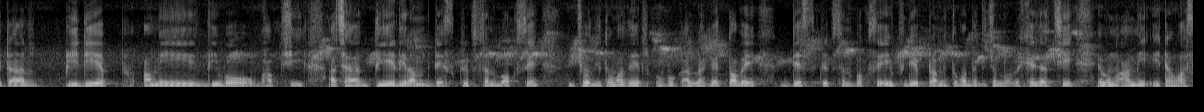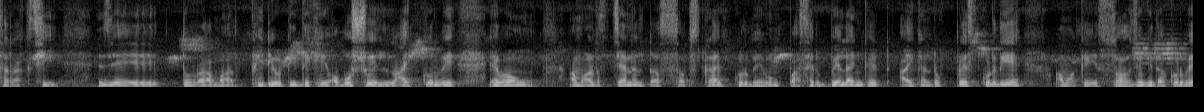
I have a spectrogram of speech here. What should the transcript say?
এটার পিডিএফ আমি দিব, ভাবছি। আচ্ছা দিয়ে দিলাম ডেসক্রিপশন বক্সে যদি তোমাদের উপকার লাগে। তবে ডেসক্রিপশন বক্সে এই পিডিএফটা আমি তোমাদের জন্য রেখে যাচ্ছি এবং আমি এটাও আশা রাখছি যে তোমরা আমার ভিডিওটি দেখে অবশ্যই লাইক করবে এবং আমার চ্যানেলটা সাবস্ক্রাইব করবে এবং পাশের বেল আইকেট আইকনটা প্রেস করে দিয়ে আমাকে সহযোগিতা করবে,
